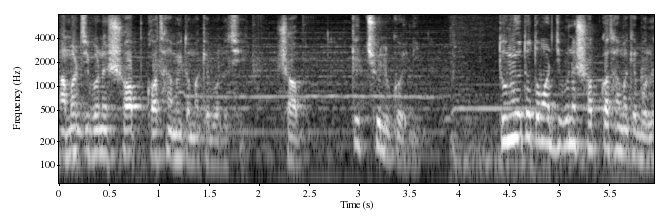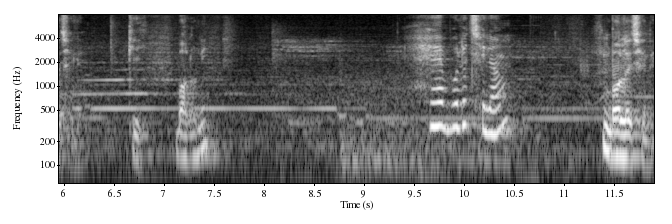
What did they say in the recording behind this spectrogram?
আমার জীবনের সব কথা আমি তোমাকে বলেছি। সব। কিচ্ছু লুকোয়নি। তুমিও তো তোমার জীবনের সব কথা আমাকে বলেছিলে। কি? বলনি? হ্যাঁ বলেছিলাম। বলেছিলে।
